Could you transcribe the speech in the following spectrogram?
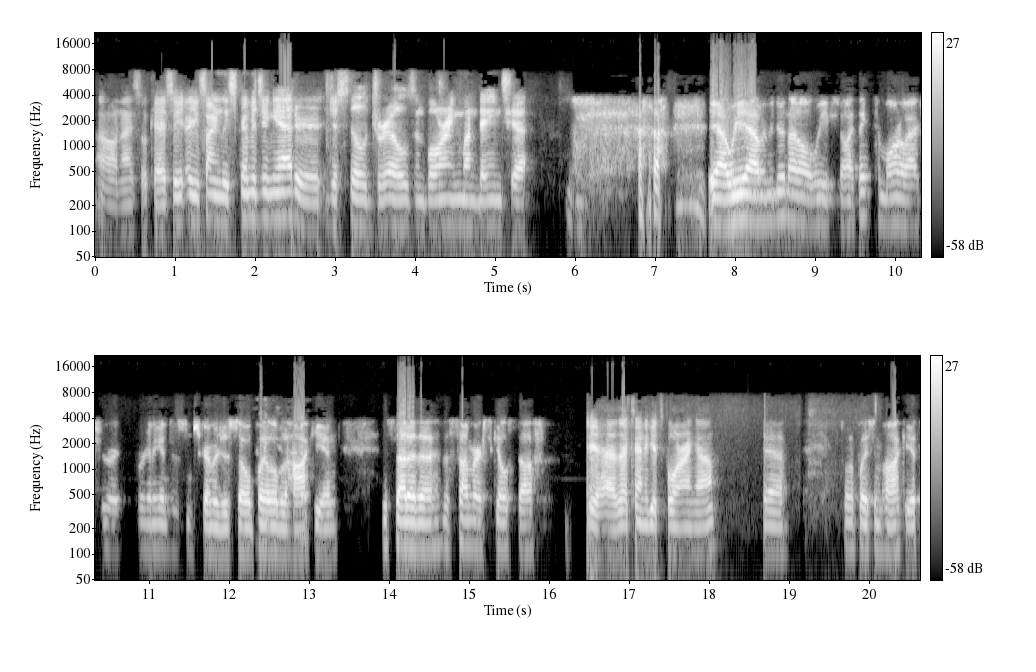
Oh, nice. Okay, so are you finally scrimmaging yet, or just still drills and boring, mundane shit? yeah, we uh, we've been doing that all week. So I think tomorrow actually we're we're gonna get into some scrimmages. So we'll play a little bit of hockey and instead of the the summer skill stuff. Yeah, that kind of gets boring, huh? Yeah, just want to play some hockey. It's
